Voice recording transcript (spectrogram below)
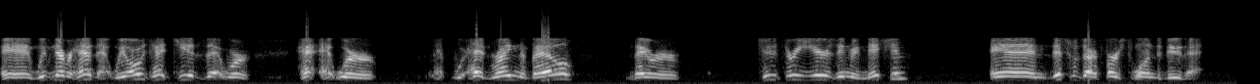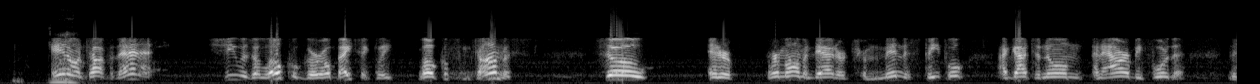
and we've never had that. We always had kids that were ha- were had rang the bell. They were two three years in remission, and this was our first one to do that. And on top of that, she was a local girl, basically local from Thomas. So, and her her mom and dad are tremendous people. I got to know them an hour before the the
